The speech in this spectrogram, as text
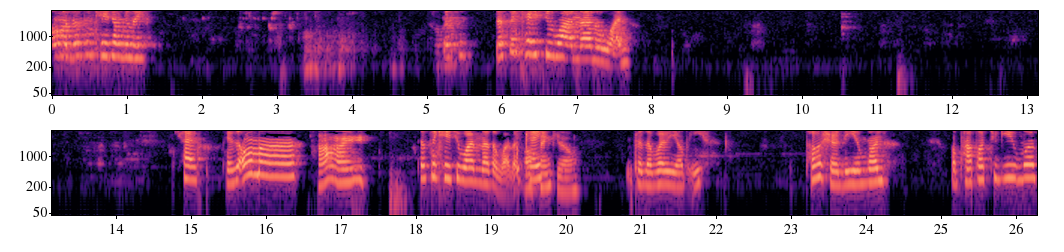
Oh my, just in case I'm gonna. Just in, just in case you want another one. Okay, here's Oma. Hi. Just in case you want another one, oh, okay? Oh, thank you. because they're very yummy. Papa should eat one. Or Papa to eat one.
